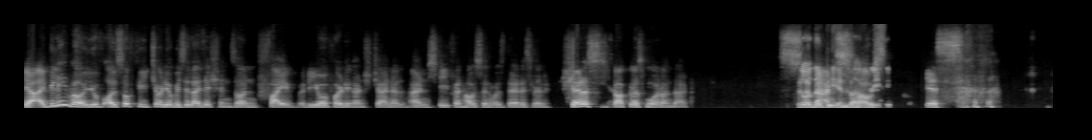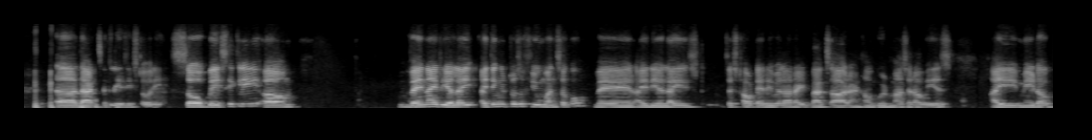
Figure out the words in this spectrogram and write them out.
Yeah, I believe uh, you've also featured your visualizations on Five, Rio Ferdinand's channel, and Stephen Howson was there as well. Share us, yeah. talk to us more on that. So Celebrity in the house. Crazy... Yes. uh, that's a crazy story. So basically, um, when I realized, I think it was a few months ago, where I realized just how terrible our right backs are and how good Mazraoui is. I made a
